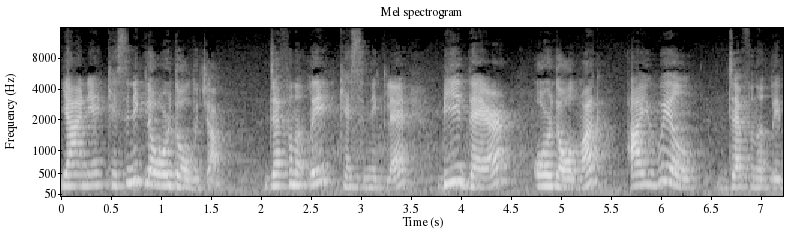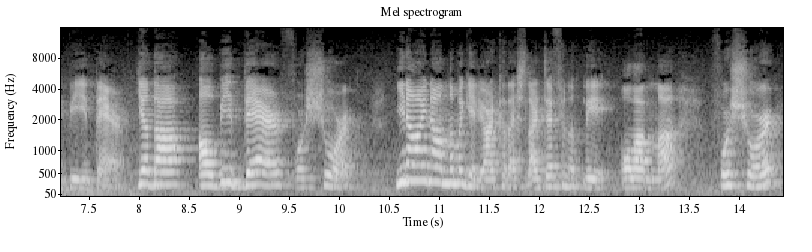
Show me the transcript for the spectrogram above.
Yani kesinlikle orada olacağım. Definitely kesinlikle. Be there orada olmak. I will definitely be there. Ya da I'll be there for sure. Yine aynı anlama geliyor arkadaşlar definitely olanla. For sure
